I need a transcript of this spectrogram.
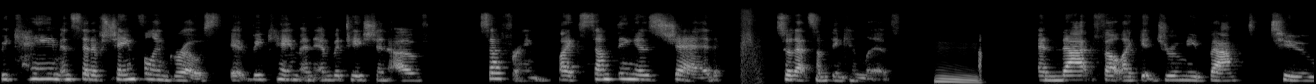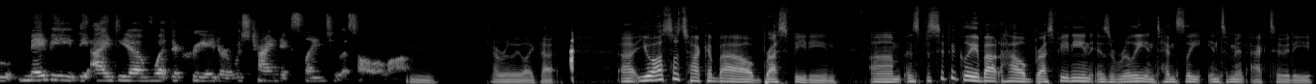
became, instead of shameful and gross, it became an invitation of suffering. Like something is shed so that something can live. Mm and that felt like it drew me back to maybe the idea of what the creator was trying to explain to us all along mm, i really like that uh, you also talk about breastfeeding um, and specifically about how breastfeeding is a really intensely intimate activity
